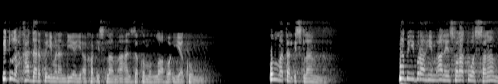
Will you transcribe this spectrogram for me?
Itulah kadar keimanan dia ya akhwal Islam. A'azzakumullah wa iyyakum. Ummat al-Islam Nabi Ibrahim alaihissalatu wassalam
